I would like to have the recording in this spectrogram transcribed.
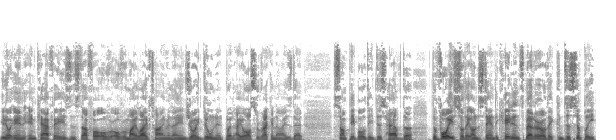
you know, in in cafes and stuff over over my lifetime, and I enjoy doing it. But I also recognize that some people they just have the the voice, or they understand the cadence better, or they can just simply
